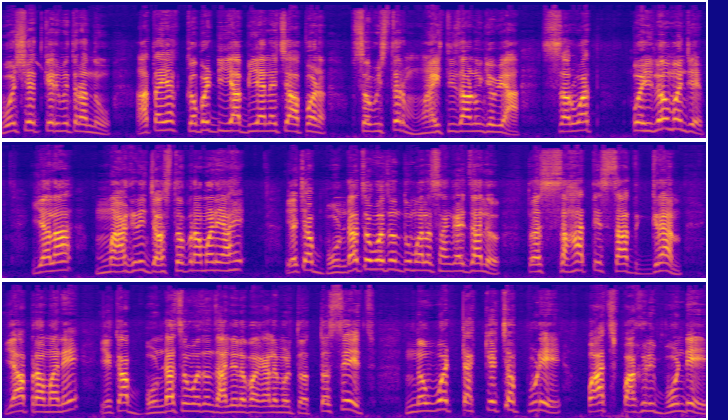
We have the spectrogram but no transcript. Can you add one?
व शेतकरी मित्रांनो आता या कबड्डी या बियाण्याची आपण सविस्तर माहिती जाणून घेऊया. सर्वात पहिलं म्हणजे याला मागणी जास्त प्रमाणे आहे. याच्या बोंडाचं वजन तुम्हाला सांगायचं झालं तर सहा ते सात ग्रॅम याप्रमाणे एका बोंडाचं वजन झालेलं बघायला मिळतं. तसेच नव्वद टक्क्याच्या पुढे पाच पाकळी बोंडे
